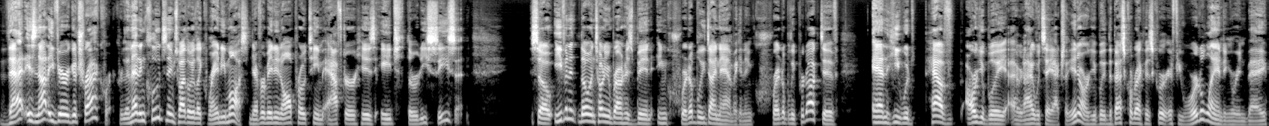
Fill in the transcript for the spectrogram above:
That is not a very good track record. And that includes names, by the way, like Randy Moss, never made an All Pro team after his age 30 season. So even though Antonio Brown has been incredibly dynamic and incredibly productive, and he would have arguably, I would say actually inarguably, the best quarterback of his career if he were to land in Green Bay,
